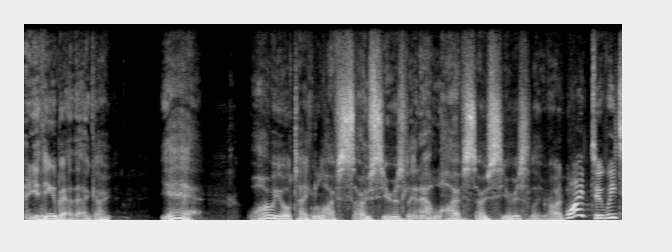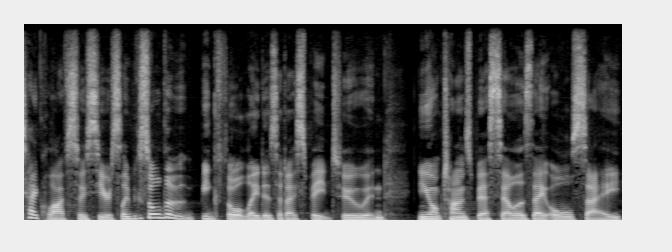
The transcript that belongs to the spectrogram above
And you think about that and go, yeah, why are we all taking life so seriously and our lives so seriously, right? Why do we take life so seriously? Because all the big thought leaders that I speak to and New York Times bestsellers, they all say,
